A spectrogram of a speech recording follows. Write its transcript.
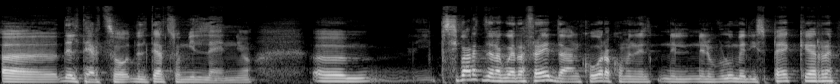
uh, del, terzo, del, terzo, millennio. Uh, si parte dalla guerra fredda ancora come nel, nel, nel volume di Specker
